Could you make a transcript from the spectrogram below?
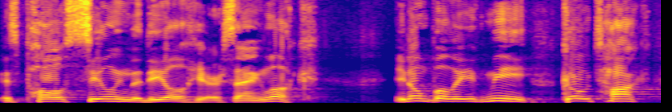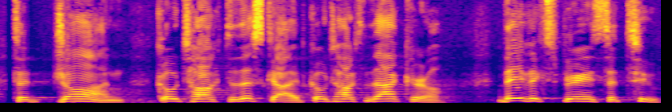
is Paul sealing the deal here, saying, Look, you don't believe me? Go talk to John. Go talk to this guy. Go talk to that girl. They've experienced it too.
